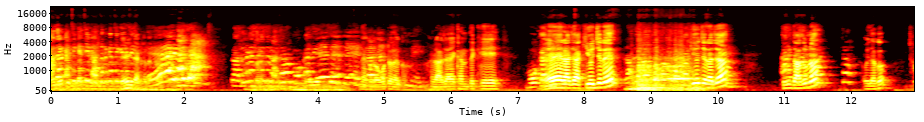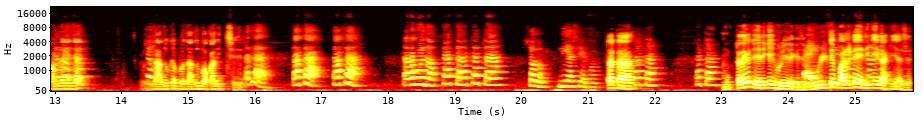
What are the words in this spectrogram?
রাজার কাছে গেছি রাজার কাছে এই গেছি। দেখো দেখো। দিয়েছে দেখো রাজা এখান থেকে বকা এ রাজা কি হয়েছে রে? কি হয়েছে রাজা? তুমি দাদু না? ওই দেখো সামনে যায়। দাদুকে দাদু বকা দিচ্ছে যে। টাটা টাটা। টাটা করে দাও। টাটা টাটা চলো দিয়ে আসি এখন। টাটা। Tata tata. মুখটা দেখেছ? এদিকেই ঘুরিয়ে রেখেছে। উল্টে পাল্টে এদিকেই তাকিয়ে আছে।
